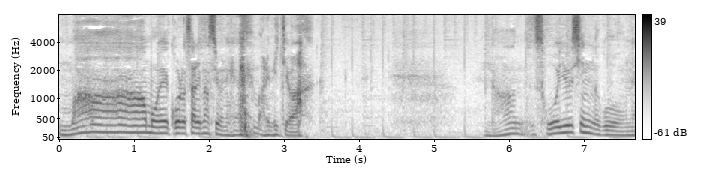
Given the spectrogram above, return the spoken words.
まあ燃え殺されますよね あれ見ては。なんそういうシーンがこうね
